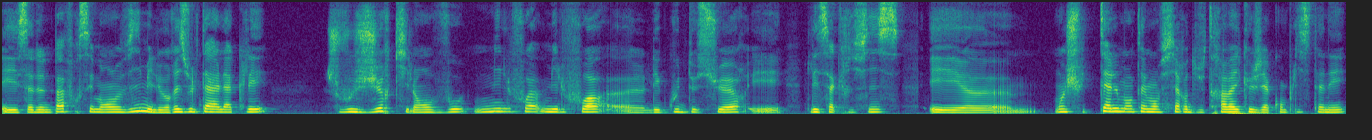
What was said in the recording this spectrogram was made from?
Et ça donne pas forcément envie, mais le résultat à la clé, je vous jure qu'il en vaut mille fois, mille fois euh, les gouttes de sueur et les sacrifices. Et euh, moi, je suis tellement, tellement fière du travail que j'ai accompli cette année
